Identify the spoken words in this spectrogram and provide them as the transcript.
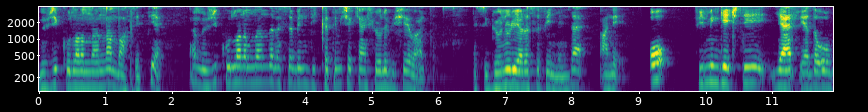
müzik kullanımlarından bahsetti ya. Ben müzik kullanımlarında mesela benim dikkatimi çeken şöyle bir şey vardı. Mesela Gönül Yarası filminde hani o filmin geçtiği yer ya da o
